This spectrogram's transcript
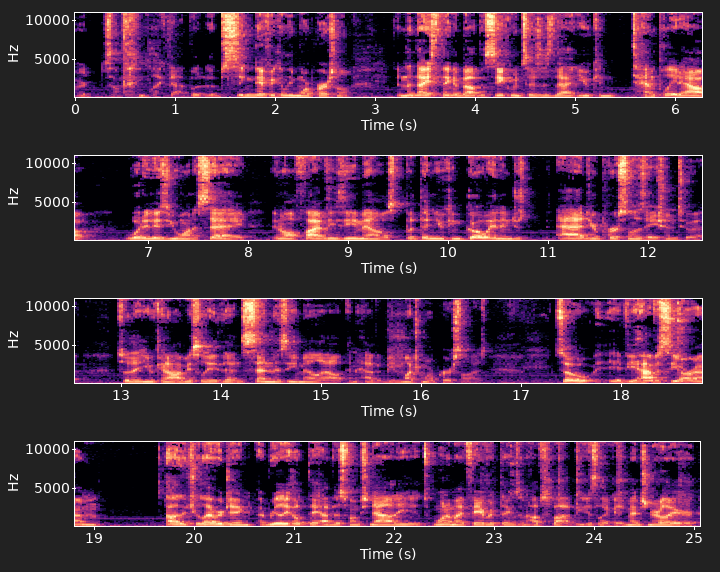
or something like that, but significantly more personal. And the nice thing about the sequences is that you can template out what it is you want to say in all five of these emails, but then you can go in and just add your personalization to it so that you can obviously then send this email out and have it be much more personalized. So if you have a CRM uh, that you're leveraging, I really hope they have this functionality. It's one of my favorite things in HubSpot because, like I mentioned earlier,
